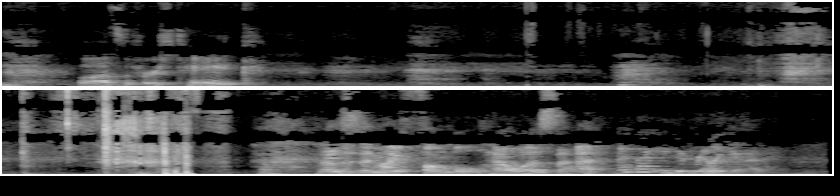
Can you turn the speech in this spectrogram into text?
Well, that's the first take. Other than my fumble, how was that? I thought you did really good.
